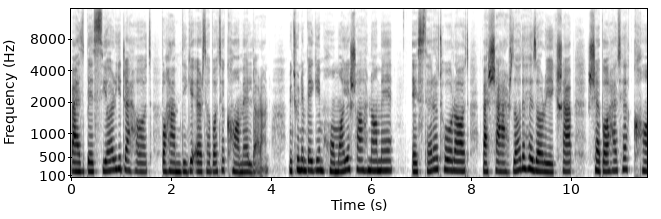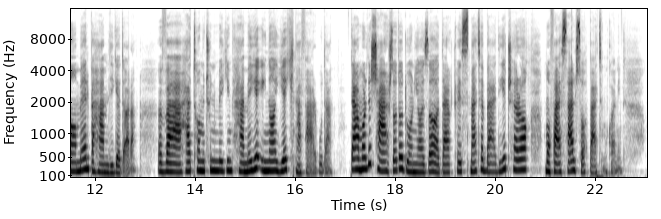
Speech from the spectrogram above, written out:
و از بسیاری جهات با همدیگه ارتباط کامل دارن. می‌تونیم بگیم همای شاهنامه استر تورات و شهرزاد هزار و یک شب شباهت کامل به همدیگه دارن و حتی می‌تونیم بگیم همه اینا یک نفر بودن. در مورد شهرزاد و دنیازاد در قسمت بعدی چراغ مفصل صحبت می‌کنیم.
